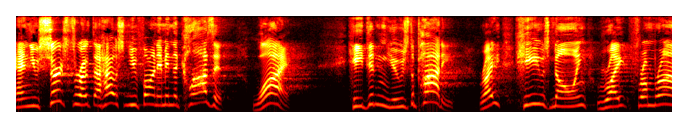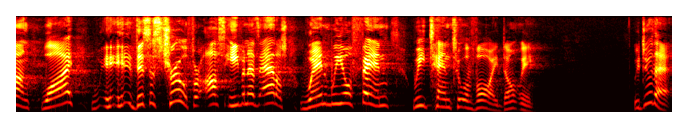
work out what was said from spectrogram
And you search throughout the house and you find him in the closet. Why? He didn't use the potty right? He was knowing right from wrong. Why? This is true for us, even as adults. When we offend, we tend to avoid, don't we? We do that.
